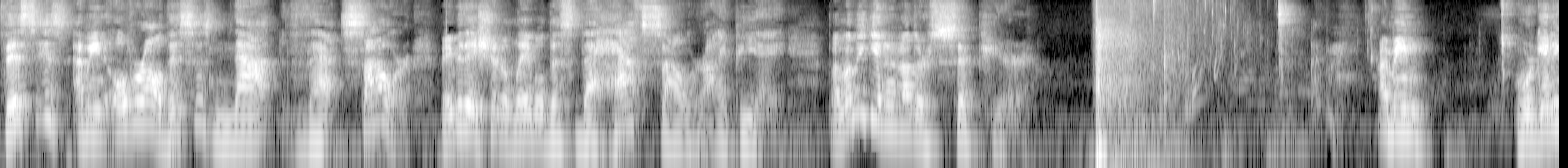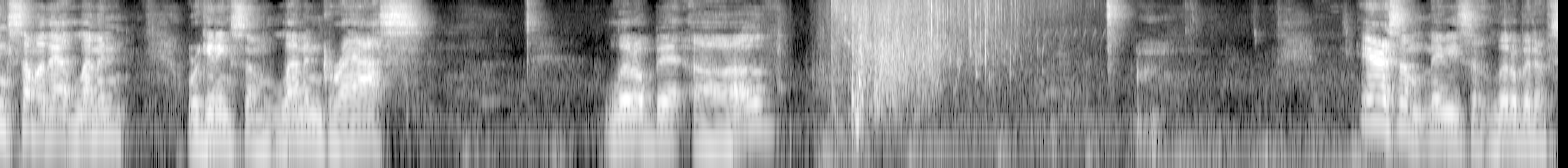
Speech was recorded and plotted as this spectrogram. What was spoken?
this is, I mean, overall, this is not that sour. Maybe they should have labeled this the half sour IPA. But let me get another sip here. I mean, we're getting some of that lemon. We're getting some lemongrass little bit of Here are some, maybe a little bit of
